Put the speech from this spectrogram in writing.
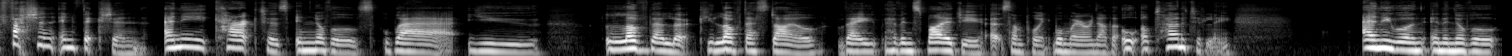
fashion in fiction. Any characters in novels where you love their look, you love their style, they have inspired you at some point, one way or another. Or alternatively, anyone in a novel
